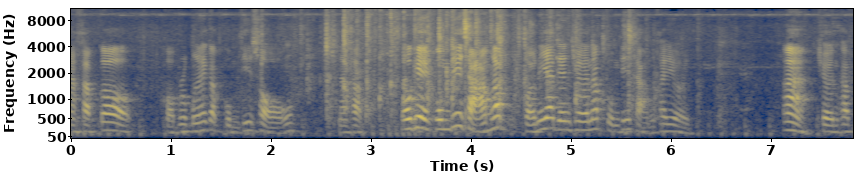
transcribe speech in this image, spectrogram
นะครับ ก็ ขอปรบมือให้กับกลุ่มที่สองนะครับโอเค กลุ่มที่สามครับขออนุญาตเรียนเชิญนับกลุ่มที่สามใครเอ่ยอ่าเชิญครับ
